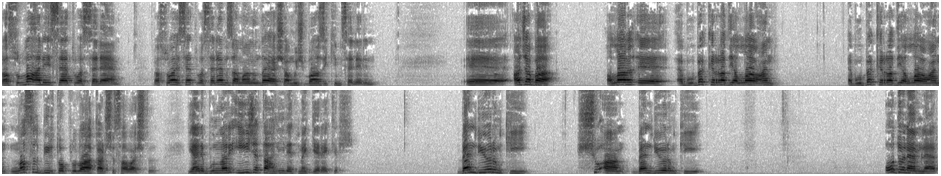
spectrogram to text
Resulullah Aleyhisselatü Vesselam Resulullah Aleyhisselatü Vesselam zamanında yaşamış bazı kimselerin e, acaba Allah e, Ebu Bekir radıyallahu anh Ebu Bekir radıyallahu anh nasıl bir topluluğa karşı savaştı? Yani bunları iyice tahlil etmek gerekir. Ben diyorum ki şu an ben diyorum ki o dönemler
